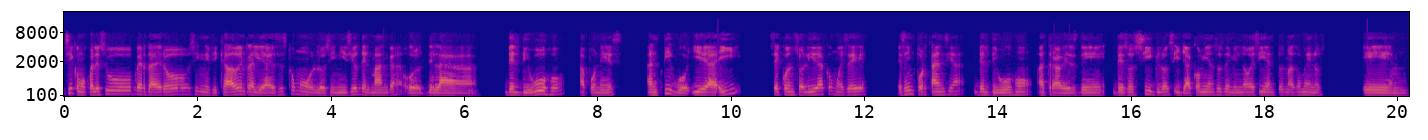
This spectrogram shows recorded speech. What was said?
sí, como cuál es su verdadero significado. En realidad ese es como los inicios del manga o de la, del dibujo japonés antiguo y de ahí se consolida como ese, esa importancia del dibujo a través de, esos siglos y ya comienzos de 1900 más o menos. em,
